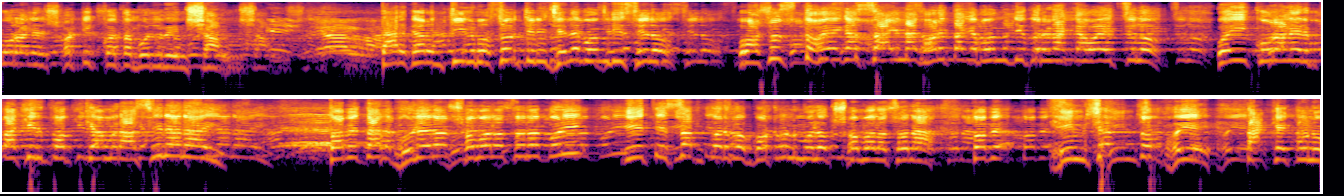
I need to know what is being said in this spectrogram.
কোরআনের সঠিক কথা বলবেন তার কারণ তিন বছর তিনি জেলে বন্দি ছিল অসুস্থ হয়ে গেছে, আয়না ঘরে তাকে বন্দি করে রাখা হয়েছিল। ওই কোরআনের পাখির পক্ষে আমরা আসি না নাই? তবে তার ভুলেরও সমালোচনা করি, ইতিসাব করব, গঠনমূলক সমালোচনা। তবে হিংসাত্মক হয়ে তাকে কোনো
